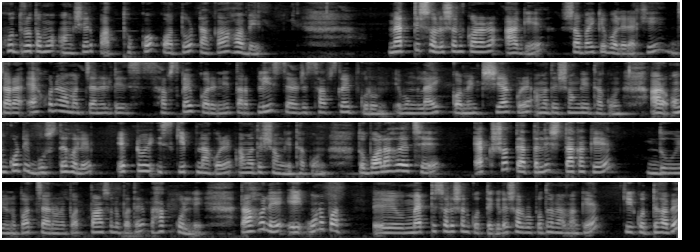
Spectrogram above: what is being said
ক্ষুদ্রতম অংশের পার্থক্য কত টাকা হবে? ম্যাথটি সলিউশন করার আগে সবাইকে বলে রাখি, যারা এখনও আমার চ্যানেলটি সাবস্ক্রাইব করেনি তারা প্লিজ চ্যানেলটি সাবস্ক্রাইব করুন এবং লাইক, কমেন্ট, শেয়ার করে আমাদের সঙ্গেই থাকুন। আর অঙ্কটি বুঝতে হলে একটু স্কিপ না করে আমাদের সঙ্গে থাকুন। তো বলা হয়েছে, একশো তেতাল্লিশ টাকাকে দুই অনুপাত, চার অনুপাত, পাঁচ অনুপাতে ভাগ করলে। তাহলে এই অনুপাত ম্যাথটি সলিউশন করতে গেলে সর্বপ্রথমে আমাকে কি করতে হবে?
